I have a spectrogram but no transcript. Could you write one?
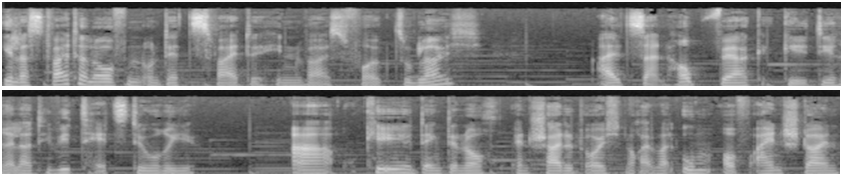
Ihr lasst weiterlaufen und der zweite Hinweis folgt zugleich. Als sein Hauptwerk gilt die Relativitätstheorie. Ah, okay, denkt ihr noch, entscheidet euch noch einmal um auf Einstein,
